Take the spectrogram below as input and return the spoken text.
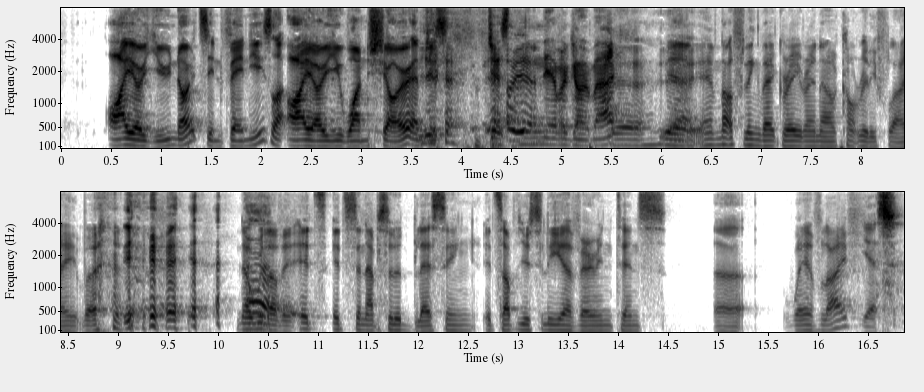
IOU notes in venues, like I owe you one show, and just just Oh, yeah. never go back. Yeah, yeah, Yeah. I'm not feeling that great right now. Can't really fly, but no, we love it. It's it's an absolute blessing. It's obviously a very intense uh, way of life, Yes.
